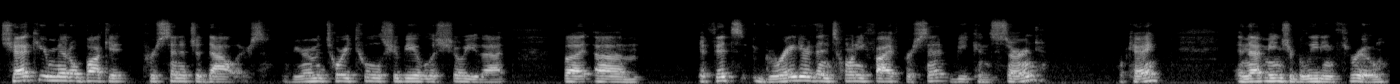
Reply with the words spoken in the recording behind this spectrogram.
Check your middle bucket percentage of dollars. Your inventory tool should be able to show you that. But um, if it's greater than 25%, be concerned. Okay and that means you're bleeding through.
